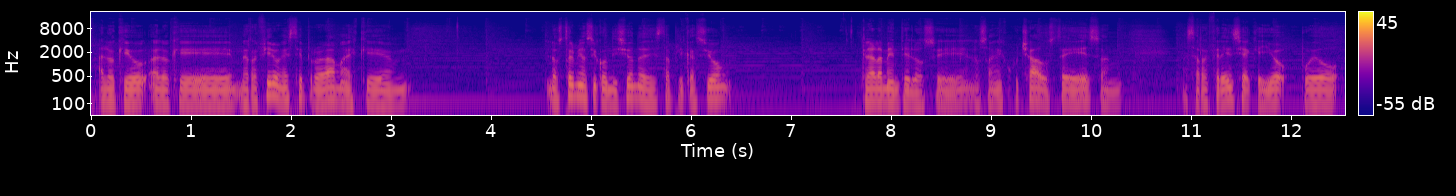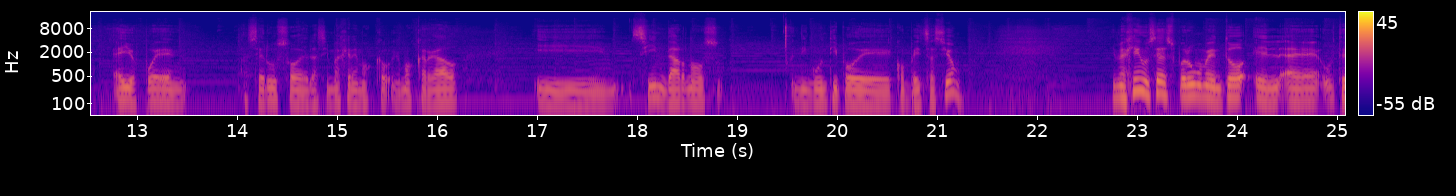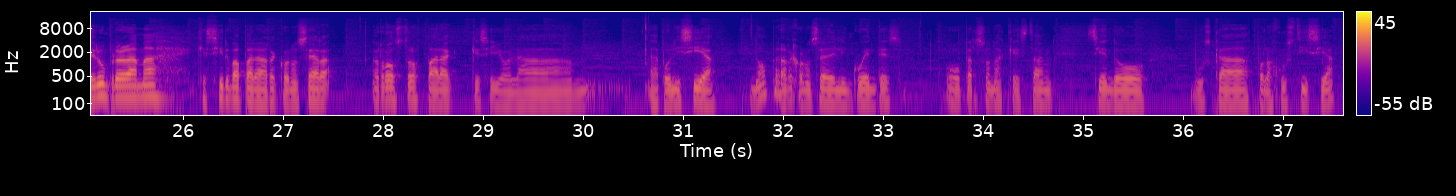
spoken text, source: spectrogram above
a lo que, a lo que me refiero en este programa es que los términos y condiciones de esta aplicación claramente los, eh, los han escuchado ustedes, han, hace referencia a que yo puedo, ellos pueden hacer uso de las imágenes que hemos cargado y sin darnos ningún tipo de compensación. Imaginen ustedes por un momento el, eh, tener un programa que sirva para reconocer rostros para, qué sé yo, la, la policía, ¿no? Para reconocer delincuentes o personas que están siendo buscadas por la justicia.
